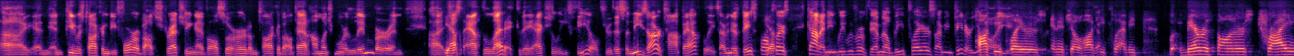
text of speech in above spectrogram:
Uh, and and Peter was talking before about stretching. I've also heard him talk about that. How much more limber and uh, yep. just athletic they actually feel through this. And these are top athletes. I mean, there's baseball yep. players. God, I mean, we we've worked with MLB players. I mean, Peter, hockey know, players, you, NHL hockey. Yep. Play, I mean, marathoners, tri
